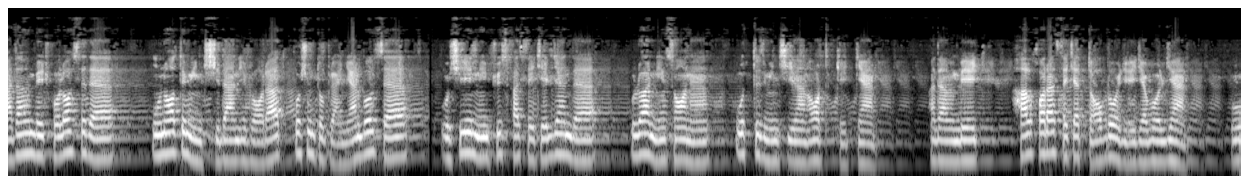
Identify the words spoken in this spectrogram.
Madaminbek qo'l ostida 16 ming kishidan iborat qo'shin to'plangan bo'lsa, o'sha yilning kuz fasli kelganda ularning soni 30 ming kishidan ortib ketgan. adambek xalq orasida katta obro'ga ega bo'lgan. U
